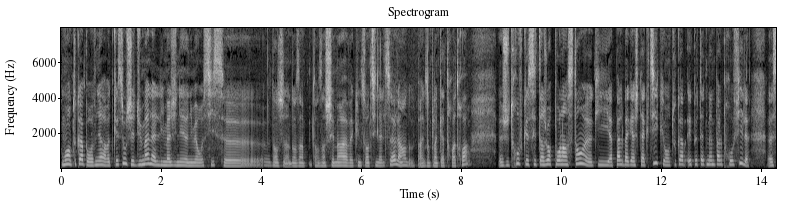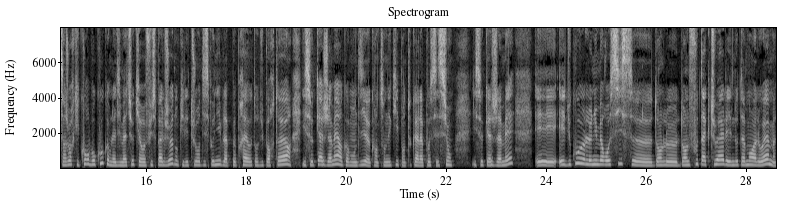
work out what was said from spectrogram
Moi, en tout cas, pour revenir à votre question, j'ai du mal à l'imaginer euh, numéro 6 dans, un, dans, un, dans un schéma avec une sentinelle seule, hein, par exemple un 4-3-3. Euh, je trouve que c'est un joueur pour l'instant euh, qui a pas le bagage tactique, en tout cas, et peut-être même pas le profil. Euh, c'est un joueur qui court beaucoup, comme l'a dit Mathieu, qui refuse pas le jeu, donc il est toujours disponible à peu près autour du porteur. Il se cache jamais, hein, comme on dit, quand son équipe, en tout cas la possession, il se cache jamais. Et, et du coup, le numéro 6 dans le dans le foot actuel et notamment à l'OM,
